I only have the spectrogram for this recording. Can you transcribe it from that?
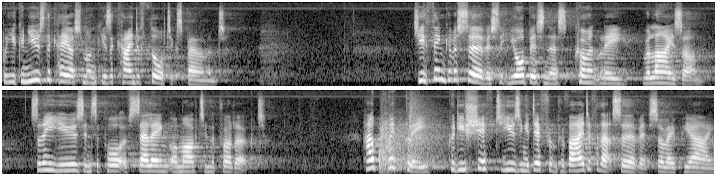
But you can use the chaos monkey as a kind of thought experiment. So you think of a service that your business currently relies on, something you use in support of selling or marketing the product. How quickly could you shift to using a different provider for that service or API?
